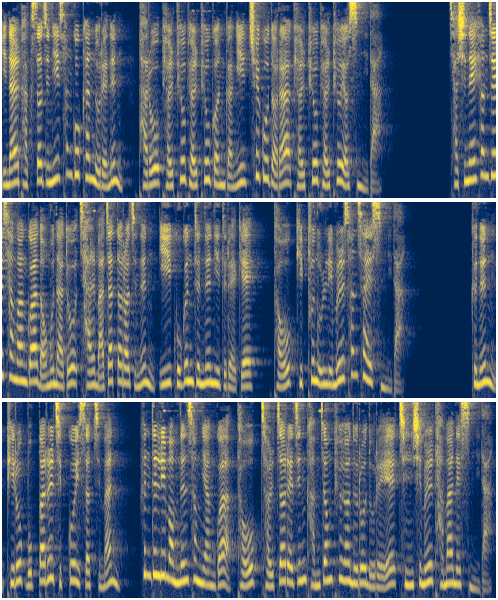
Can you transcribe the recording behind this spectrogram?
이날 박서진이 선곡한 노래는 바로 별표 별표 건강이 최고더라 별표 별표였습니다. 자신의 현재 상황과 너무나도 잘 맞아떨어지는 이 곡은 듣는 이들에게 더욱 깊은 울림을 선사했습니다. 그는 비록 목발을 짚고 있었지만 흔들림 없는 성량과 더욱 절절해진 감정 표현으로 노래에 진심을 담아냈습니다.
